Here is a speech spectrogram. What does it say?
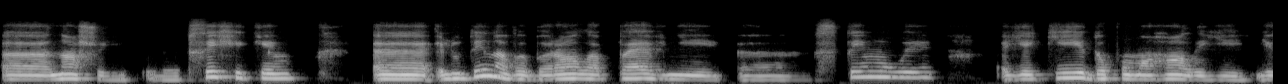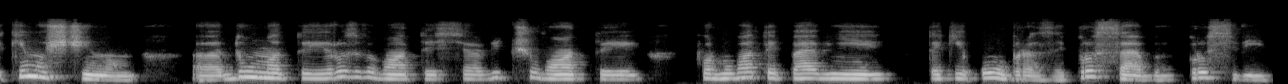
е, нашої е, психіки людина вибирала певні стимули, які допомагали їй якимось чином думати, розвиватися, відчувати, формувати певні такі образи про себе, про світ,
